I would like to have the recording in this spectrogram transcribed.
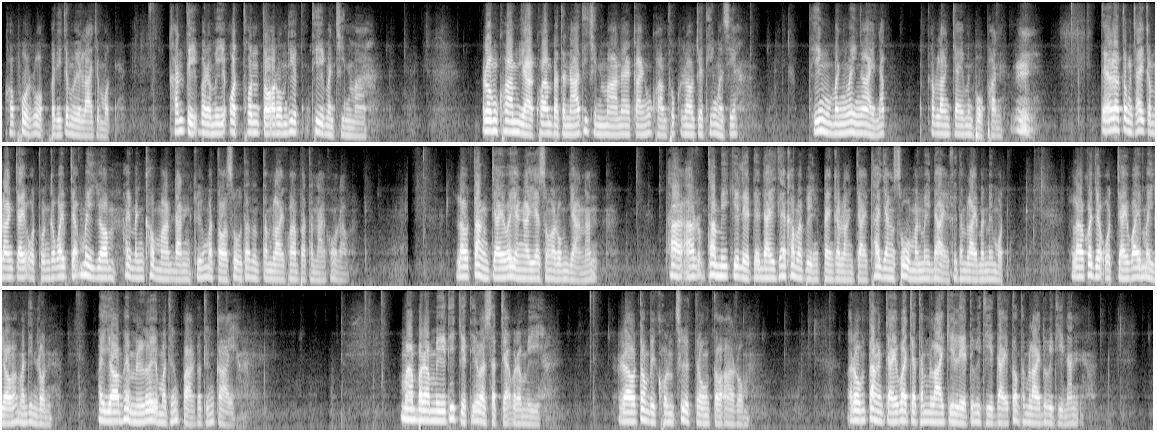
เขาพูดรวบประเดี๋ยวจะเวลาจะหมดขันติบารมีอดทนต่ออารมณ์ที่ที่มันชินมาอรมความอยากความปรารถนาที่ชินมาในอาการของความทุกข์เราจะทิ้งมันเสีย ทิ้งมันไม่ง่ายนักกำลังใจมันผูกพัน แต่เราต้องใช้กำลังใจอดทนกันไว้จะไม่ยอมให้มันเข้ามาดันคือมาต่อสู้ต้านทำลายความปรารถนาของเรา เราตั้งใจไว้ยังไงอย่าทรงอารมณ์อย่างนั้น ถ้าอารมณ์ถ้ามีกิเลสใดๆที่เข้ามาเปลี่ยนแปลงกำลังใจ ถ้ายังสู้มันไม่ได้คือทำลายมันไม่หมด เราก็จะอดใจไว้ไม่ยอมให้มันดิ้นรน ไม่ยอมให้มันเลื่อยมาถึงปากก็ถึงกาย มาบารมีที่เจ็ดที่ว่าสัจจะบารมี เราต้องเป็นคนชื่อตรงต่ออารมณ์ อารมณ์ตั้งใจว่าจะทำลายกิเลสด้วยวิธีใดต้องทำลายด้วยวิธีนั้น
